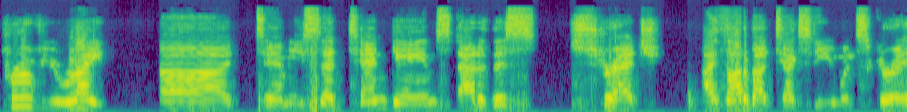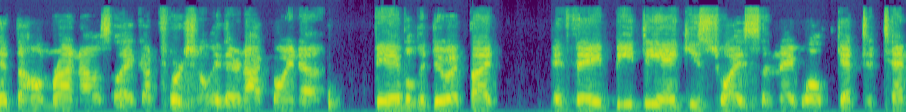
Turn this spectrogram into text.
prove you right, uh, Tim. You said 10 games out of this stretch. I thought about texting you when Segura hit the home run. I was like, unfortunately, they're not going to be able to do it. But if they beat the Yankees twice, then they will get to 10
